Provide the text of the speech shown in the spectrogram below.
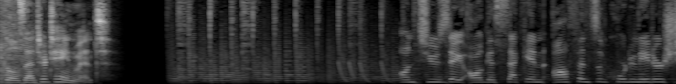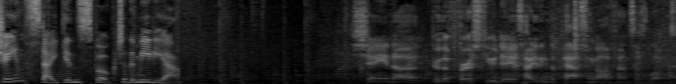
Eagles Entertainment. On Tuesday, August 2nd, offensive coordinator Shane Steichen spoke to the media. Shane, uh, through the first few days, how do you think the passing offense has looked?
